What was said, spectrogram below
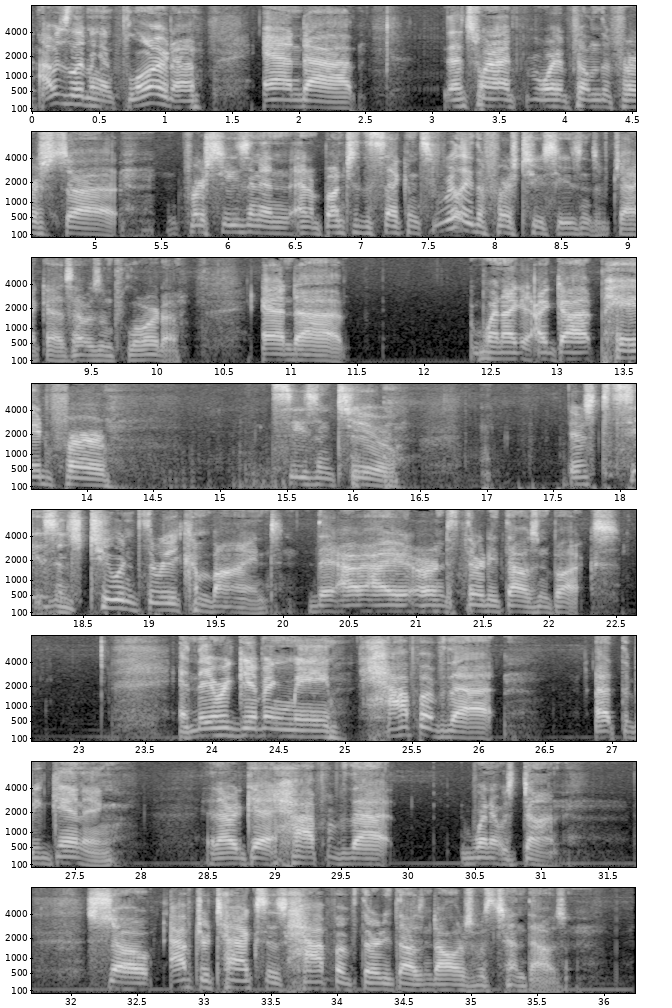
I was living in Florida, and uh, that's when I, I filmed the first uh, first season and, and a bunch of the second, really the first two seasons of Jackass. I was in Florida, and uh, when I, I got paid for season two, it was seasons two and three combined. That I, I earned thirty thousand bucks, and they were giving me half of that at the beginning, and I would get half of that when it was done. So after taxes, half of thirty thousand dollars was ten thousand.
